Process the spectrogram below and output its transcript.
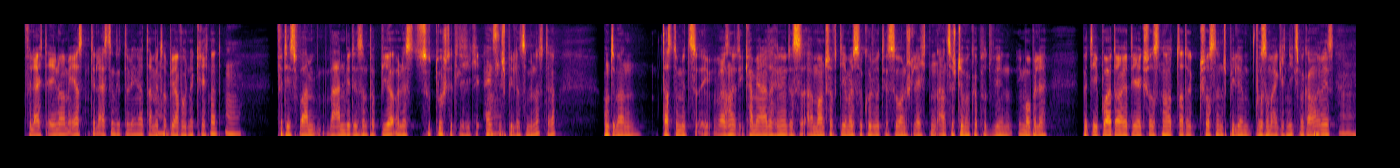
Vielleicht eh nur am ersten die Leistung der Italiener, damit Mhm. habe ich einfach nicht gerechnet. Für das waren, waren mir das am Papier alles zu durchschnittliche Einzelspieler zumindest, ja. Und ich meine, dass du mit, so- ich weiß nicht, ich kann mich auch nicht erinnern, dass eine Mannschaft jemals so gut wird, die so einen schlechten Anzustürmer gehabt hat wie in Immobile. Weil die paar Tore, die er geschossen hat, hat er geschossen in Spiele, wo es ihm eigentlich nichts mehr gegangen ist. Mhm.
